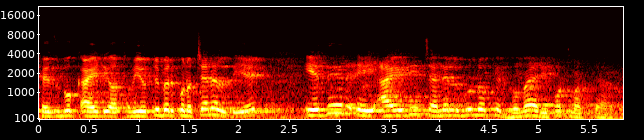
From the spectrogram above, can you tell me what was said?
ফেসবুক আইডি অথবা ইউটিউবের কোনো চ্যানেল দিয়ে এদের এই আইডি চ্যানেলগুলোকে ধুমায় রিপোর্ট মারতে হবে।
